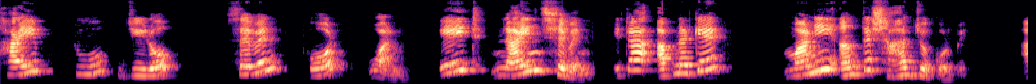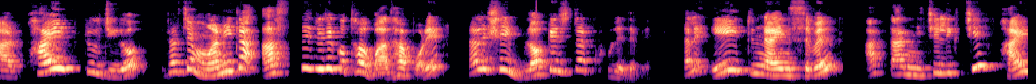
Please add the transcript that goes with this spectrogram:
five two zero seven four one. Eight nine seven, এটা আপনাকে মানি আনতে সাহায্য করবে। আর ফাইভ টু জিরো, এটা হচ্ছে মানিটা আসতে যদি কোথাও বাধা পড়ে, তাহলে সেই ব্লকেজটা খুলে দেবে। তাহলে এইট নাইন সেভেন, আর তার নিচে লিখছি ফাইভ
